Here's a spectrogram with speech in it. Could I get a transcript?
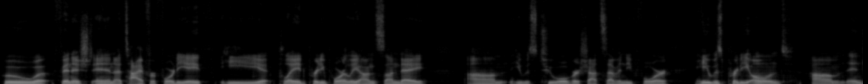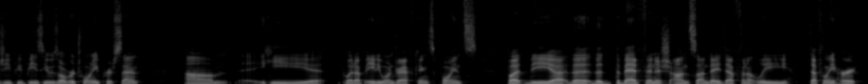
who finished in a tie for 48th. He played pretty poorly on Sunday. Um, he was two over, shot 74. He was pretty owned um, in GPPs. He was over 20%. Um, he put up 81 DraftKings points, but the, uh, the the the bad finish on Sunday definitely definitely hurt.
